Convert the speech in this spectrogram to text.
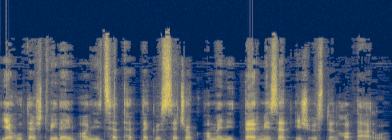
jehu testvéreim annyit szedhettek össze csak, amennyit természet és ösztön határol.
